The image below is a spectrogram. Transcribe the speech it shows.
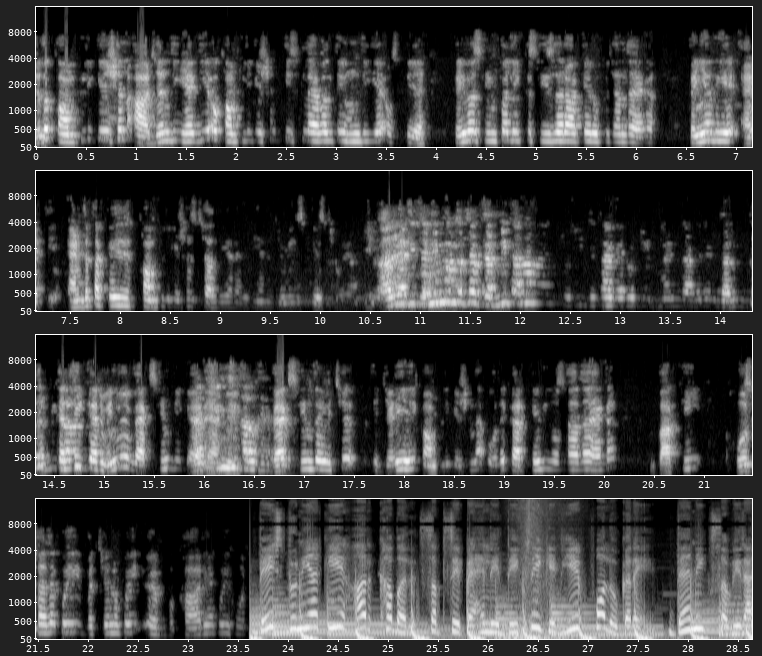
ਜਦੋਂ ਕੰਪਲਿਕੇਸ਼ਨ ਆ ਜਾਂਦੀ ਹੈਗੀ ਉਹ ਕੰਪਲਿਕੇਸ਼ਨ ਕਿਸ ਲੈਵਲ ਤੇ ਹੁੰਦੀ ਹੈ ਉਸ ਤੇ ਹੈ। ਕਈ ਵਾਰ ਸਿੰਪਲ ਇੱਕ ਸੀਜ਼ਰ ਆ ਕੇ ਰੁਕ ਜਾਂਦਾ ਹੈਗਾ। ਕਈਆਂ ਦੀ ਐਂਡ ਤੱਕ ਇਹ ਕੰਪਲਿਕੇਸ਼ਨਸ ਚੱਲਦੀਆਂ ਰਹਿੰਦੀਆਂ ਨੇ ਜਿਵੇਂ ਇਸ ਕੇਸ 'ਚ ਹੋਇਆ। ਕਾਰਨ ਕੀ ਨਹੀਂ ਮੰਨਦੇ ਤਾਂ ਗਰਮੀ ਕਾਰਨ ਤੁਸੀਂ ਜਿੱਦਾਂ ਕਹਿੰਦੇ ਟ੍ਰੀਟਮੈਂਟ ਦਾ ਗਰਮੀ ਕੱਲੀ ਗਰਮੀ ਨੂੰ ਵੈਕਸੀਨ ਵੀ ਕਹਿ ਰਹੇ। ਹੈ। ਵੈਕਸੀਨ ਦੇ ਵਿੱਚ ਜਿਹੜੀ ਇਹ ਕੰਪਲਿਕੇਸ਼ਨ ਹੈ ਉਹਦੇ ਕਰਕੇ ਵੀ ਹੋ ਸਕਦਾ ਹੈਗਾ। ਬਾਕੀ हो सकता कोई बच्चे को कोई बुखार या कोई देश दुनिया की हर खबर सबसे पहले देखने के लिए फॉलो करें Dainik Savera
